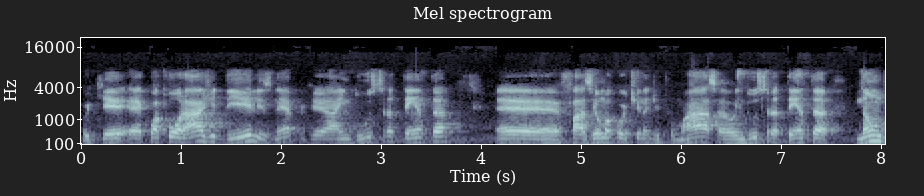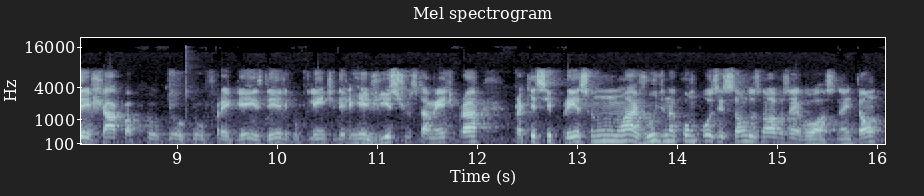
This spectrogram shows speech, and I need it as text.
porque é com a coragem deles, né? Porque a indústria tenta é, fazer uma cortina de fumaça, a indústria tenta não deixar que o, que, o, que o, freguês dele, que o cliente dele registre justamente para que esse preço não, não, ajude na composição dos novos negócios. Né? Então,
